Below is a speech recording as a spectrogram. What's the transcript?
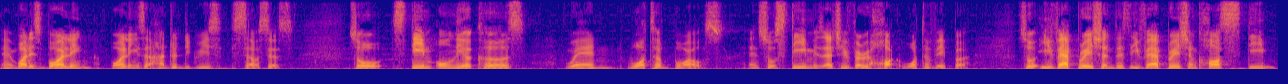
And what is boiling? Boiling is at 100 degrees Celsius. So steam only occurs when water boils. And so steam is actually very hot water vapor. So evaporation, does evaporation cause steam?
